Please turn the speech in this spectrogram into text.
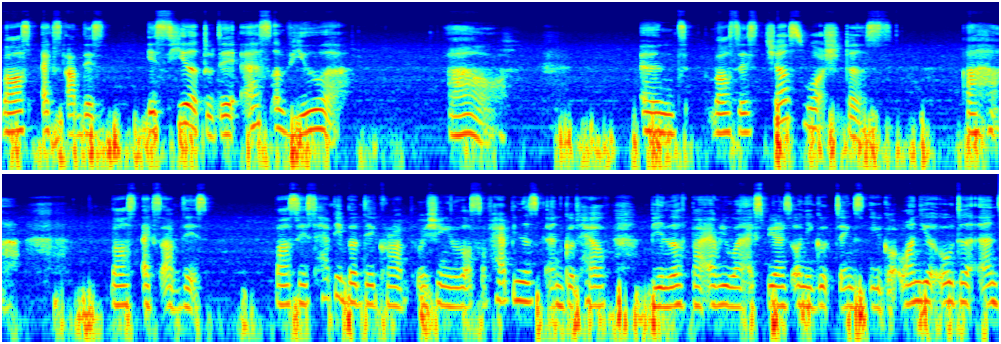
boss X updates is here today as a viewer. Wow. And Boss says, just watch this. Aha. Boss X updates. Boss says, Happy birthday, crab. Wishing you lots of happiness and good health. Be loved by everyone. Experience only good things. You got one year older and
